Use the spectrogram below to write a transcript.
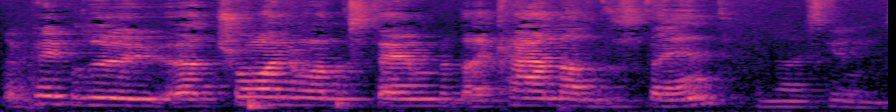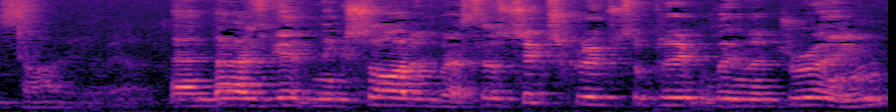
The people who are trying to understand but they can't understand, And those getting excited about it. and those getting excited about. it. So six groups of people in a dream,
